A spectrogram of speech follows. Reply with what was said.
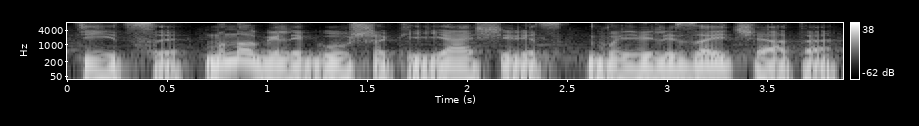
птицы, много лягушек ящериц, выявились зайчата,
